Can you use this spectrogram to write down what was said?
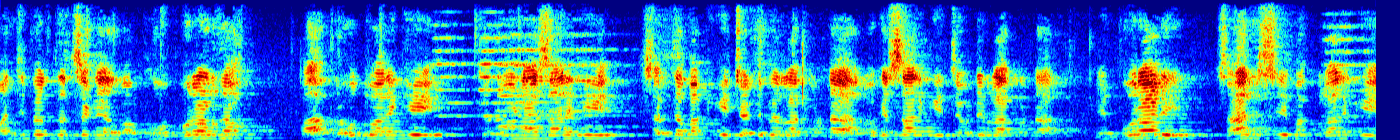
మంచి పెద్దచ్చంగా పోరాడదాం. మా ప్రభుత్వానికి చంద్రబాబు సార్కి సవితమ్మకి చెడ్డు పేరు రాకుండా లోకేష్ సార్కి చెవిటి రాకుండా మేము పోరాడి సాధించి మా కులానికి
